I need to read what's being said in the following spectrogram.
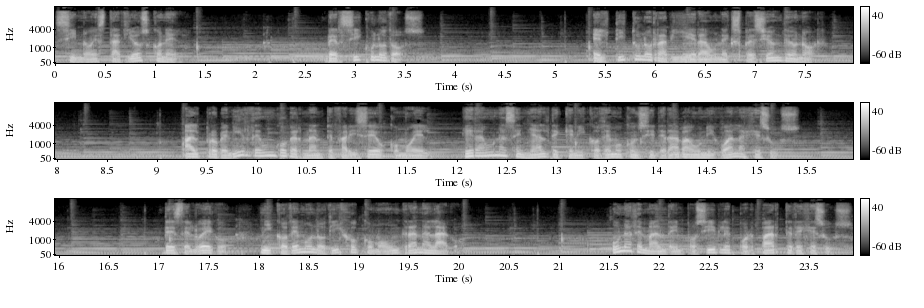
si no está Dios con él. Versículo 2. El título rabí era una expresión de honor. Al provenir de un gobernante fariseo como él, era una señal de que Nicodemo consideraba un igual a Jesús. Desde luego, Nicodemo lo dijo como un gran halago. Una demanda imposible por parte de Jesús.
